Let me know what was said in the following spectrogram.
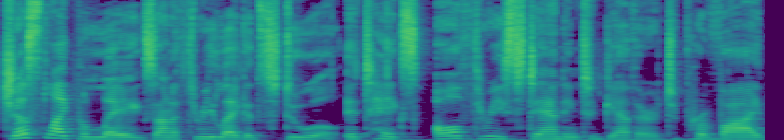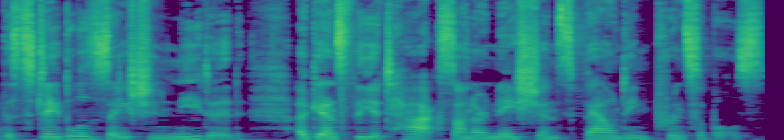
Just like the legs on a three legged stool, it takes all three standing together to provide the stabilization needed against the attacks on our nation's founding principles.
